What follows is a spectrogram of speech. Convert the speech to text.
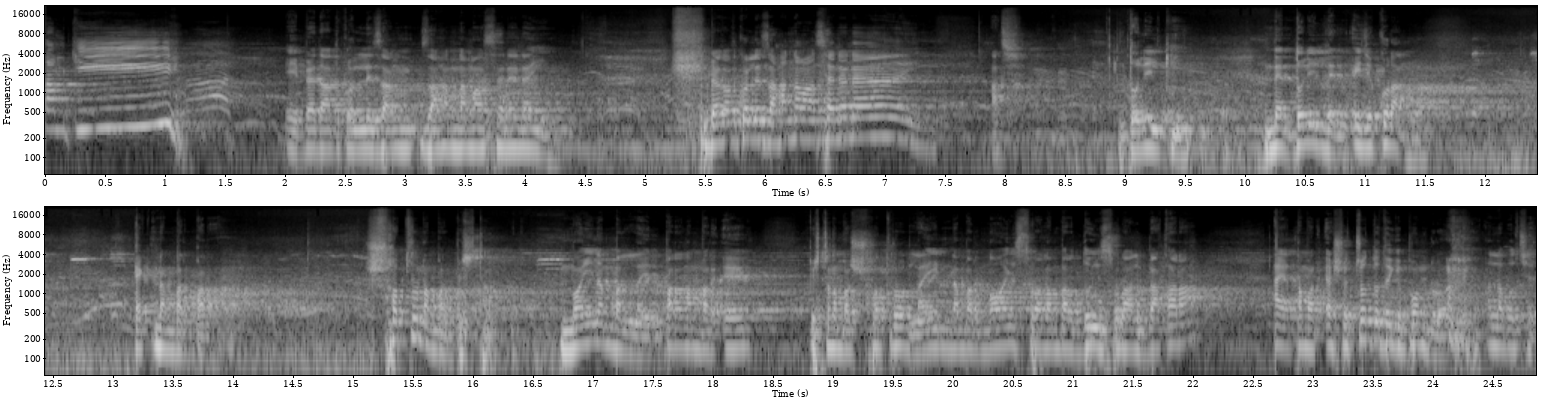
নাম কি? এই বেদাত করলে জাহান নাম আছে নাই? বেদাত করলে জাহান নাম আছে নাই? আচ্ছা। দলিল কি? দেন, দলিল দেন, এই যে কোরআন। এক নাম্বার পারা। সতেরো নাম্বার পৃষ্ঠা। নয় নাম্বার লাইন, পারা নাম্বার এক পৃষ্ঠা নাম্বার সতেরো, লাইন নাম্বার নয়, সোরা নাম্বার দুই, সোরা আল বাকারা আয়াত আমার একশো চোদ্দ থেকে পনেরো। আল্লাহ বলছেন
